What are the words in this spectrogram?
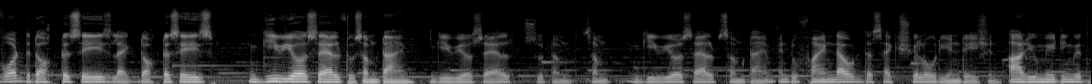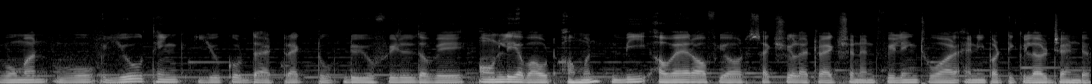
What the doctor says, like doctor says, give yourself to some time. Give yourself some, some give yourself some time and to find out the sexual orientation. Are you meeting with woman who you think you could attract to? Do you feel the way only about aman be aware of your sexual attraction and feeling toward any particular gender.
